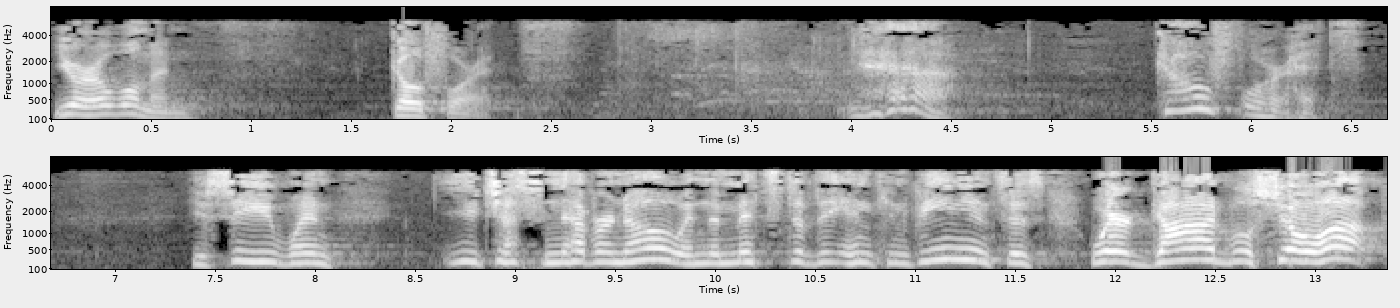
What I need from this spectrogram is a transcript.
You're a woman. Go for it. Yeah. Go for it. You see, when you just never know in the midst of the inconveniences where God will show up.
